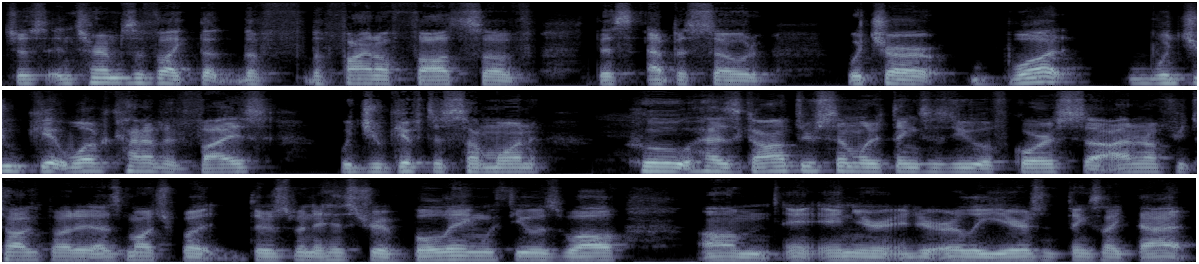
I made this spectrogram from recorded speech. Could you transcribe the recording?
just in terms of like the the the final thoughts of this episode, which are what would you get? What kind of advice would you give to someone who has gone through similar things as you? Of course, uh, I don't know if you talked about it as much, but there's been a history of bullying with you as well um, in, in your in your early years and things like that.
